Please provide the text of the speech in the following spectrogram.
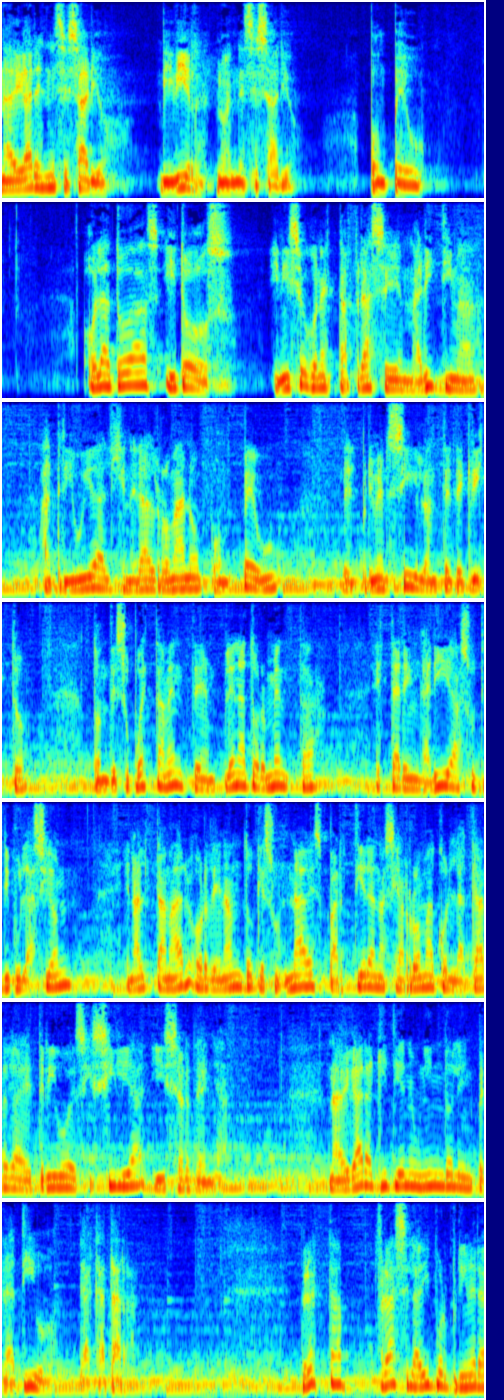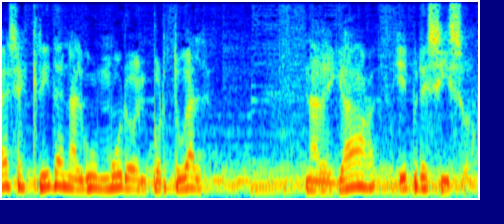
Navegar es necesario, vivir no es necesario. Pompeu. Hola a todas y todos. Inicio con esta frase marítima atribuida al general romano Pompeu del primer siglo antes de Cristo, donde supuestamente en plena tormenta esta arengaría a su tripulación en alta mar ordenando que sus naves partieran hacia Roma con la carga de trigo de Sicilia y Cerdeña. Navegar aquí tiene un índole imperativo de acatar. Pero esta frase la vi por primera vez escrita en algún muro en Portugal. Navegar es preciso,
